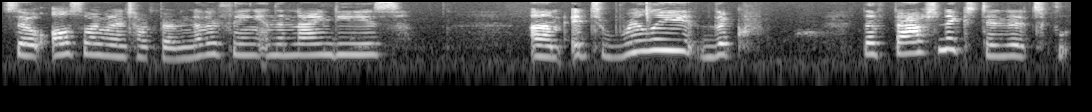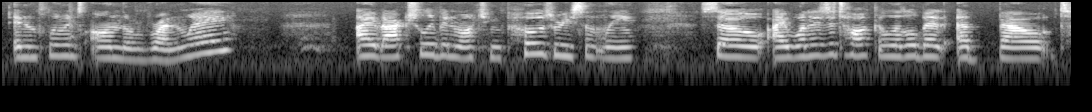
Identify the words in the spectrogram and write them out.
So also I want to talk about another thing in the 90s. Um, it's really the the fashion extended its influence on the runway. I've actually been watching Pose recently, so I wanted to talk a little bit about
